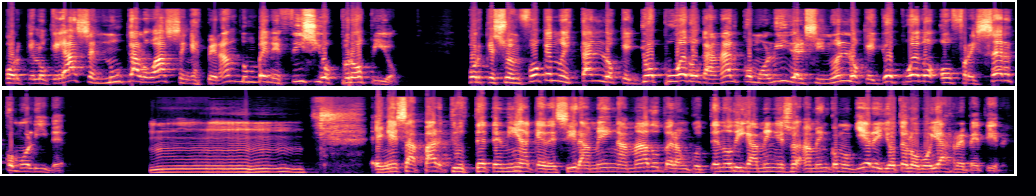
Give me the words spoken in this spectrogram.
porque lo que hacen nunca lo hacen esperando un beneficio propio, porque su enfoque no está en lo que yo puedo ganar como líder, sino en lo que yo puedo ofrecer como líder. Mm, en esa parte usted tenía que decir amén, amado, pero aunque usted no diga amén, eso es amén como quiere, yo te lo voy a repetir.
